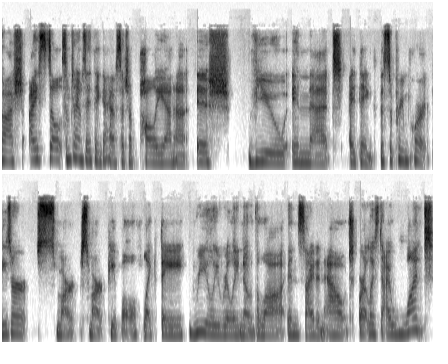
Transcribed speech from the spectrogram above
gosh, I still sometimes I think I have such a Pollyanna ish view in that I think the Supreme Court, these are smart, smart people. Like they really, really know the law inside and out, or at least I want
